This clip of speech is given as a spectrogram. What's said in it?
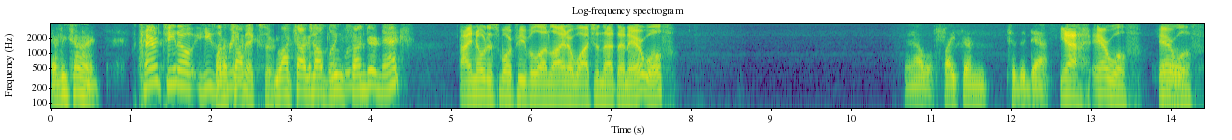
every time. Tarantino, he's a Wanna talk- remixer. you want to talk about like Blue. Thunder next? I notice more people online are watching that than Airwolf. And I will fight them to the death. Yeah, Airwolf. Airwolf.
